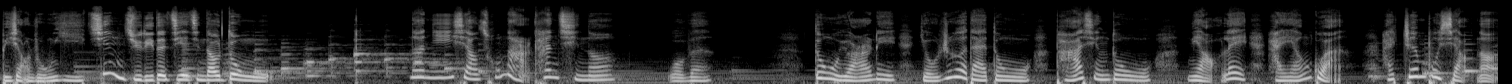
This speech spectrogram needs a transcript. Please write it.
比较容易近距离的接近到动物。那你想从哪儿看起呢？我问。动物园里有热带动物、爬行动物、鸟类、海洋馆，还真不小呢。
